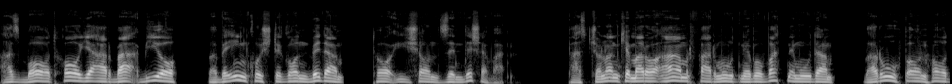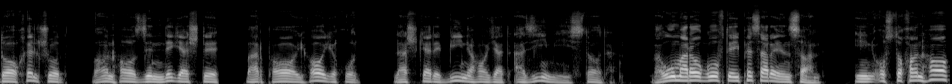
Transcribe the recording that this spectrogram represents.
از بادهای اربع بیا و به این کشتگان بدم تا ایشان زنده شوند. پس چنان که مرا امر فرمود نبوت نمودم و روح به آنها داخل شد و آنها زنده گشته بر پایهای خود لشکر بی نهایت عظیمی ایستادند. و او مرا گفت ای پسر انسان این استخوانها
